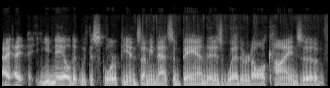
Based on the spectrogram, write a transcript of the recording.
I, I you nailed it with the Scorpions. I mean, that's a band that has weathered all kinds of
